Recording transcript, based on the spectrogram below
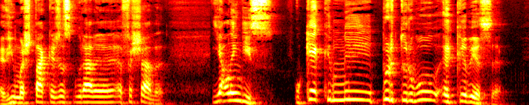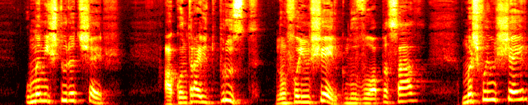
Havia umas tacas a segurar a, a fachada. E além disso, o que é que me perturbou a cabeça? Uma mistura de cheiros. Ao contrário de Proust, não foi um cheiro que me levou ao passado, mas foi um cheiro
